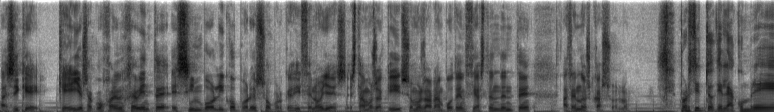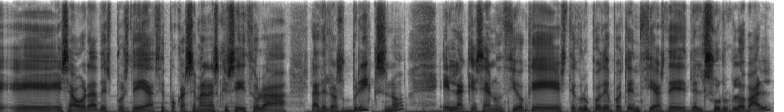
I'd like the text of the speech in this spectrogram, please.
Así que que ellos acojan el G20 es simbólico por eso, porque dicen, oye, estamos aquí, somos la gran potencia ascendente, haciendo caso, ¿no? Por cierto, que la cumbre eh, es ahora, después de hace pocas semanas que se hizo la, la, de los BRICS, ¿no? En la que se anunció que este grupo de potencias del sur global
